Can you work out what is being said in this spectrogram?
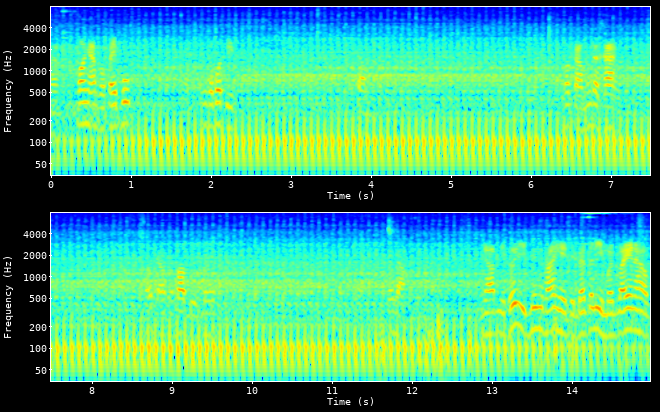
นะครับพองานเข้าไปปุ๊บมันก็บ่ติดปั๊มพอกำมันก็ค้างเขาจะเอาสตาร์ทบุกไหมก็ดับนะครับนี่คืออีกหนึ่งสาเหตุที่แบตเตอรี่หมดไว้นะครับ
